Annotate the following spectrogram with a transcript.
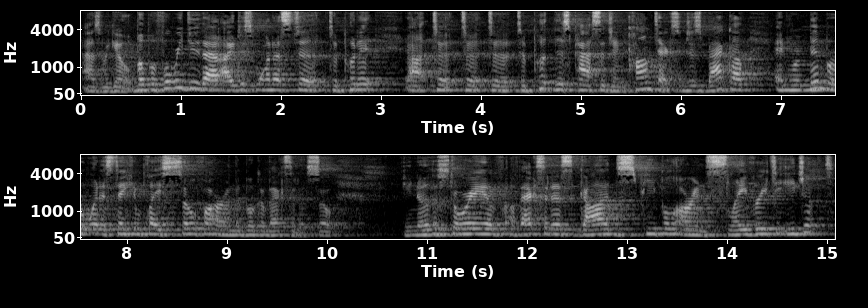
as we go. But before we do that, I just want us to, to put it uh, to, to, to, to put this passage in context and just back up and remember what has taken place so far in the book of Exodus. So, if you know the story of, of Exodus? God's people are in slavery to Egypt.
